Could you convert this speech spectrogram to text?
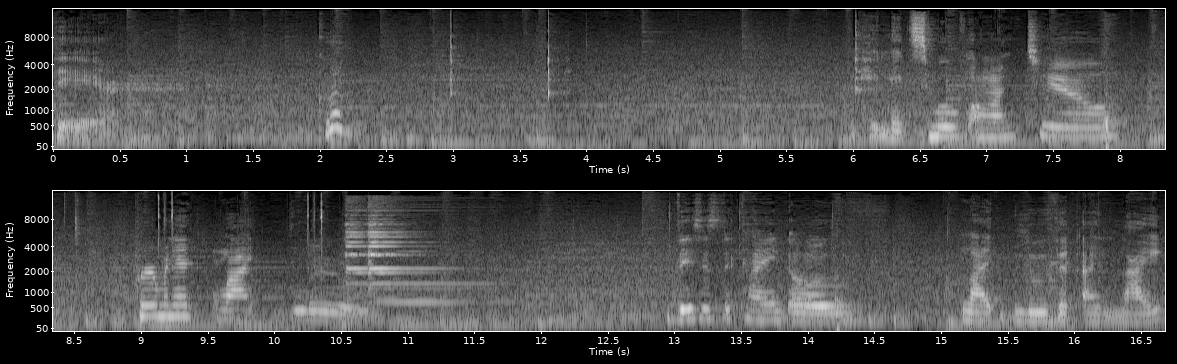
There. Good. Okay let's move on to permanent light blue this is the kind of light blue that I like.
